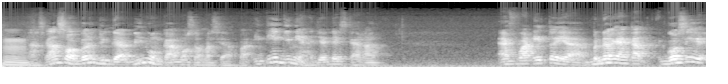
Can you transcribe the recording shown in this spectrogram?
hmm. Nah sekarang sober juga bingung kan mau sama siapa. Intinya gini aja deh sekarang. F1 itu ya bener yang kat gue sih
